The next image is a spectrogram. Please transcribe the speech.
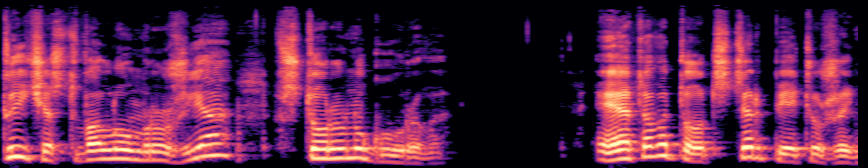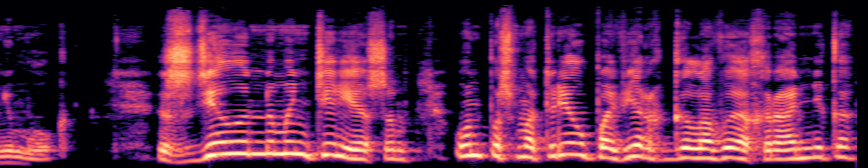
тыча стволом ружья в сторону Гурова. Этого тот стерпеть уже не мог. Сделанным интересом он посмотрел поверх головы охранника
